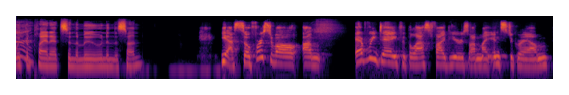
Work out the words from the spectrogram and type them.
with the planets and the moon and the sun? Yes. So first of all, um, every day for the last five years on my Instagram,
